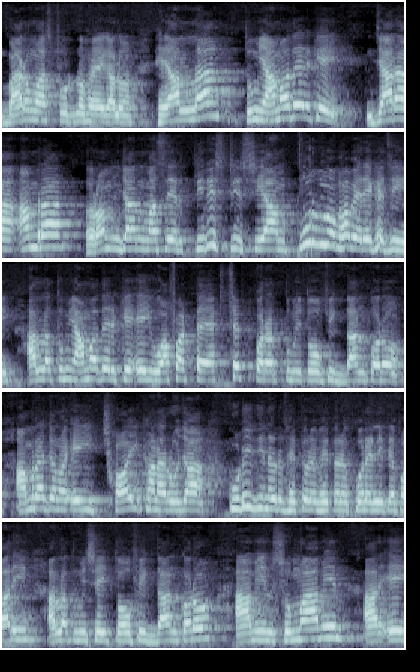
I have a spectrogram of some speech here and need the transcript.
বারো মাস পূর্ণ হয়ে গেল। হে আল্লাহ, তুমি আমাদেরকে যারা আমরা রমজান মাসের তিরিশটি সিয়াম পূর্ণভাবে রেখেছি, আল্লাহ তুমি আমাদেরকে এই অফারটা অ্যাকসেপ্ট করার তুমি তৌফিক দান করো। আমরা যেন এই ছয়খানা রোজা কুড়ি দিনের ভেতরে ভেতরে করে নিতে পারি। আল্লাহ তুমি সেই তৌফিক দান করো। আমিন, সুম্মা আমিন। আর এই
